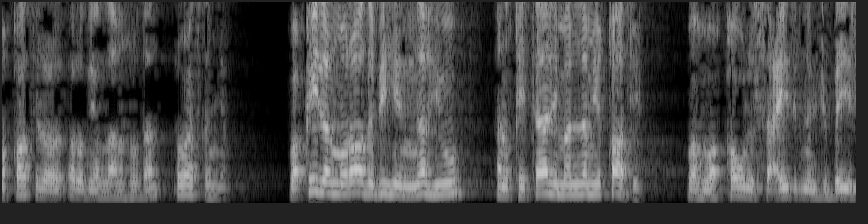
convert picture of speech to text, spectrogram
muqotil roziyallohu anhudan rivoyat qilingan وقيل المراد به النهي عن قتال من لم يقاتل وهو قول سعيد بن الجبير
